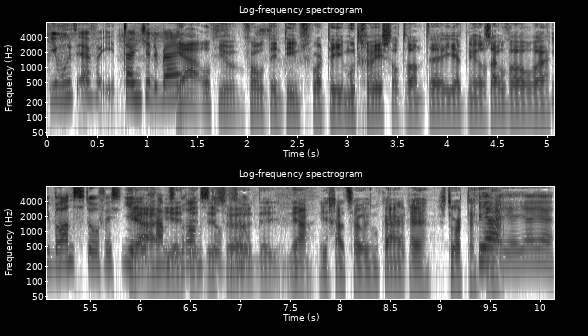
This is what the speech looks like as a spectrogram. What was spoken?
je moet even je tandje erbij. Ja, of je bijvoorbeeld in teamsporten, je moet gewisseld... want uh, je hebt nu al zoveel... je brandstof is, je ja, lichaamsbrandstof dus, is de, ja, je gaat zo in elkaar storten. Ja, ja. Ja, ja,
